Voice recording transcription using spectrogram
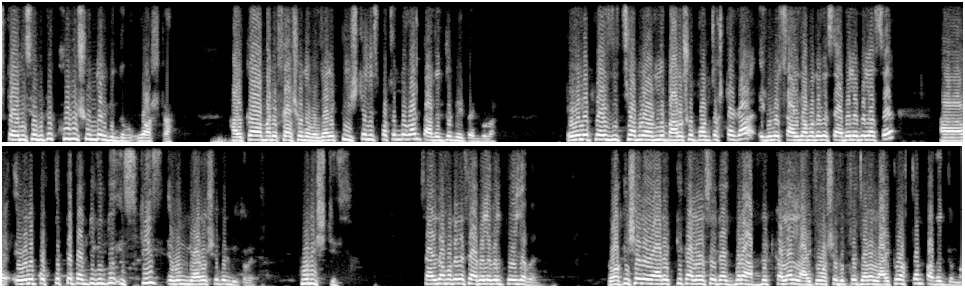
স্টাইলিশের ভিতরে খুবই সুন্দর কিন্তু ওয়াশটা হালকা মানে ফ্যাশনেবল যারা একটু স্টাইলিশ পছন্দ করেন, তাদের জন্য এই প্যান্টগুলো এগুলোর প্রাইস দিচ্ছে আমরা অনলি বারোশো পঞ্চাশ টাকা। এগুলোর সাইজ আমাদের কাছে অ্যাভেলেবেল আছে। আর এগুলো প্রত্যেকটা প্যান্টই কিন্তু স্টিচ এবং ন্যারো শেপের ভিতরে। ফুল স্টিচ সাইজ আমাদের কাছে অ্যাভেলেবেল পেয়ে যাবেন। রকিশের এই আরেকটি কালার আছে, এটা একবারে আপডেট কালার লাইট ওয়াশের ভিতরে যারা লাইট ওয়াশ চান তাদের জন্য।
